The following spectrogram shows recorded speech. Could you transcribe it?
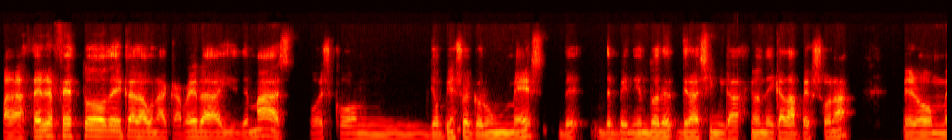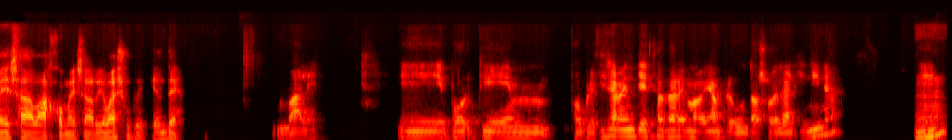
Para hacer efecto de cada una carrera y demás, pues con, yo pienso que con un mes, dependiendo de, la asimilación de cada persona, pero mes abajo, mes arriba es suficiente. Vale. Eh, porque mm, pues precisamente esta tarde me habían preguntado sobre la arginina eh,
